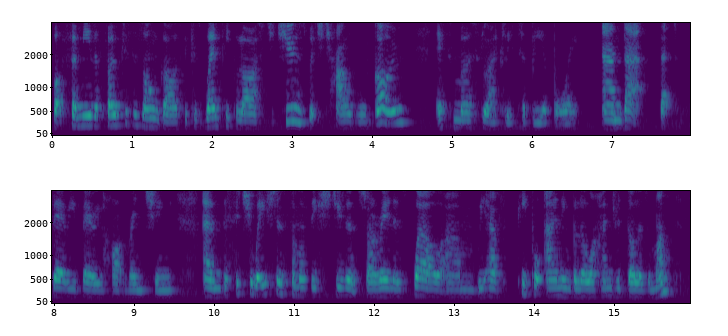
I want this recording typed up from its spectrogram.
But for me, the focus is on girls because when people are asked to choose which child will go, it's most likely to be a boy, and that that's very very heart wrenching and the situation some of these students are in as well um, we have people earning below $100 a month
